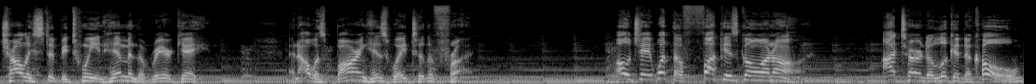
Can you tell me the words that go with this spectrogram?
Charlie stood between him and the rear gate, and I was barring his way to the front. OJ, what the fuck is going on? I turned to look at Nicole.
